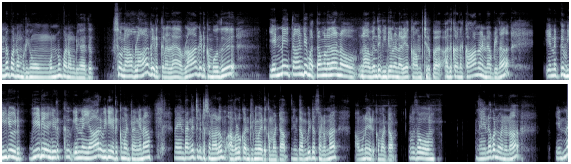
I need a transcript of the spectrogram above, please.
என்ன பண்ண முடியும்? ஒன்றும் பண்ண முடியாது. ஸோ நான் விளாக் எடுக்கிறேன்ல, விளாக் எடுக்கும்போது, என்னை தாண்டி மற்றவங்கள தான் நான் நான் வந்து வீடியோவில் நிறையா காமிச்சிருப்பேன். அதுக்கான காரணம் என்ன அப்படின்னா, எனக்கு வீடியோ எடுக் வீடியோ எடுக்க என்னை யாரும் வீடியோ எடுக்க மாட்டாங்க. ஏன்னா, நான் என் தங்கச்சிக்கிட்ட சொன்னாலும் அவளும் கண்டினியூவாக எடுக்க மாட்டான் என் தம்பிகிட்ட சொன்னோம்னா, அவனும் எடுக்க மாட்டான். ஸோ நான் என்ன பண்ணுவேன்னா, என்ன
